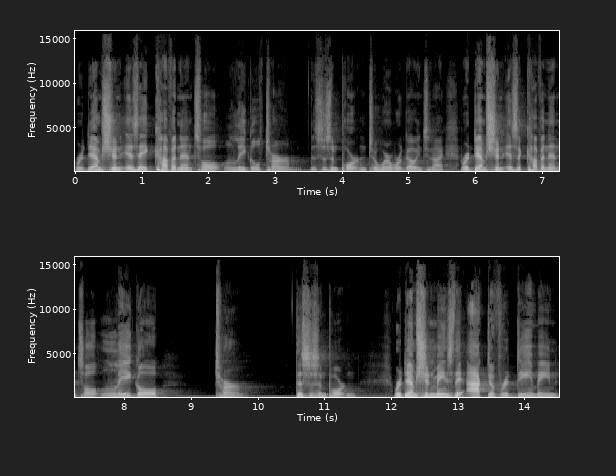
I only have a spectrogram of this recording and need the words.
Redemption is a covenantal legal term. This is important to where we're going tonight. Redemption is a covenantal legal term. This is important. Redemption means the act of redeeming,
